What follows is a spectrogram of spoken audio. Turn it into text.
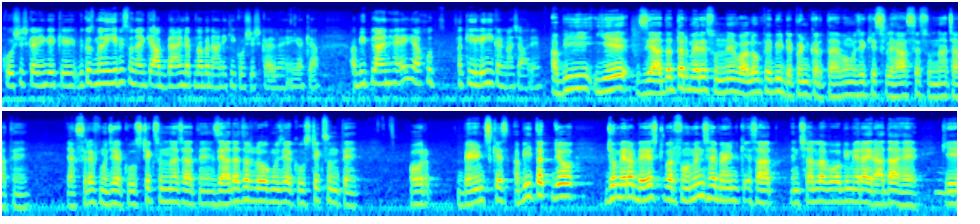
کوشش کریں گے کہ بیکاز میں نے یہ بھی سنا ہے کہ آپ بینڈ اپنا بنانے کی کوشش کر رہے ہیں یا کیا؟ ابھی پلان ہے یا خود اکیلے ہی کرنا چاہ رہے ہیں۔ ابھی یہ زیادہ تر میرے سننے والوں پہ بھی ڈپینڈ کرتا ہے وہ مجھے کس لحاظ سے سننا چاہتے ہیں یا صرف مجھے اکوسٹک سننا چاہتے ہیں؟ زیادہ تر لوگ مجھے اکوسٹک سنتے ہیں۔ اور بینڈس کے ابھی تک جو جو میرا بیسٹ پرفارمنس ہے بینڈ کے ساتھ انشاءاللہ وہ ابھی میرا ارادہ ہے کہ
